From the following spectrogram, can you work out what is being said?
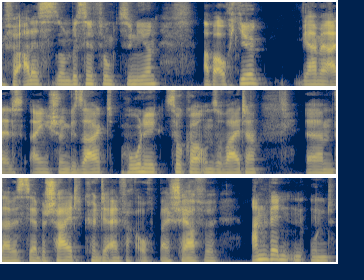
für alles so ein bisschen funktionieren. Aber auch hier, wir haben ja alles eigentlich schon gesagt, Honig, Zucker und so weiter. Ähm, da wisst ihr Bescheid, könnt ihr einfach auch bei Schärfe anwenden und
